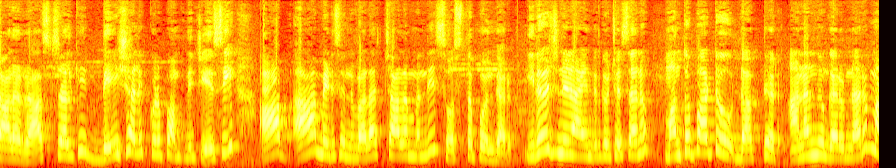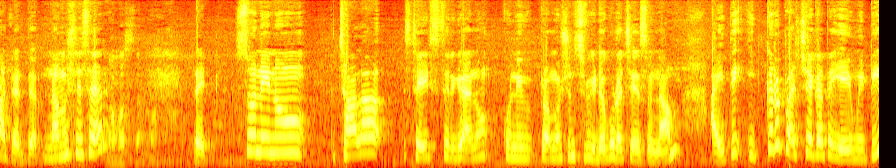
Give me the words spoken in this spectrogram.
చాలా రాష్ట్రాలకి దేశాలకు కూడా పంపిణీ చేసి ఆ ఆ మెడిసిన్ వల్ల చాలా మంది స్వస్థ పొందారు. ఈ రోజు నేను ఆయన దగ్గరికి వచ్చేసాను. మనతో పాటు డాక్టర్ ఆనందం గారు ఉన్నారు. మాట్లాడతారు నమస్తే సార్. రైట్. సో నేను చాలా స్టేట్స్ తిరిగాను. కొన్ని ప్రమోషన్స్ వీడియో కూడా చేస్తున్నాం. అయితే ఇక్కడ ప్రత్యేకత ఏమిటి?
